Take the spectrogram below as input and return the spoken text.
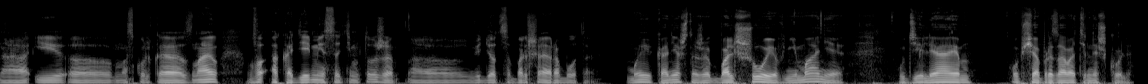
А, и, а, насколько я знаю, в Академии с этим тоже ведется большая работа. Мы, конечно же, большое внимание уделяем общеобразовательной школе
